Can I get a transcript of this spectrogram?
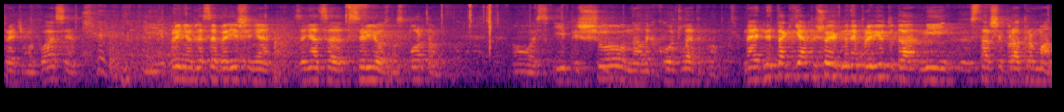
третьому класі і прийняв для себе рішення зайнятися серйозно спортом. Ось, і пішов на легку атлетику. Навіть не так я пішов, як мене привів туди мій е, старший брат Роман.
